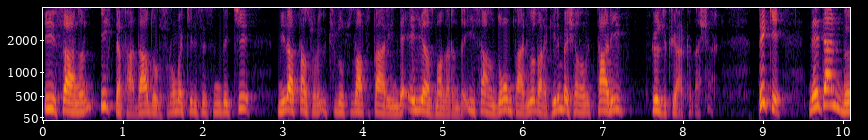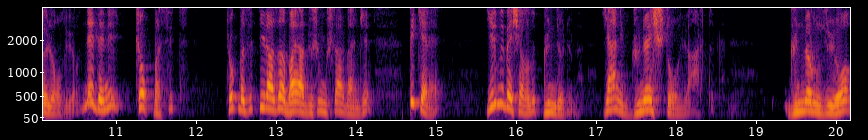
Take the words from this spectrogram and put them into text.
İsa'nın ilk defa daha doğrusu Roma Kilisesi'ndeki milattan sonra 336 tarihinde el yazmalarında İsa'nın doğum tarihi olarak 25 Aralık tarihi gözüküyor arkadaşlar. Peki neden böyle oluyor? Nedeni çok basit. Çok basit değil aslında bayağı düşünmüşler bence. Bir kere 25 Aralık gün dönümü. Yani güneş doğuyor artık günler uzuyor,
